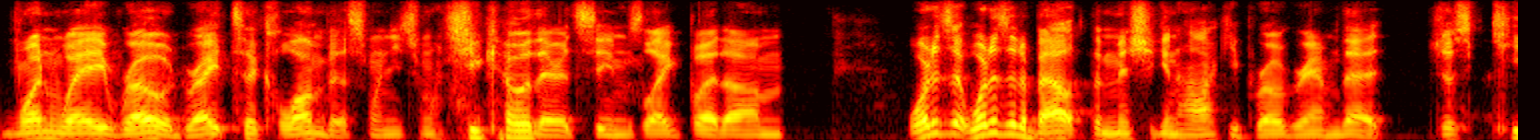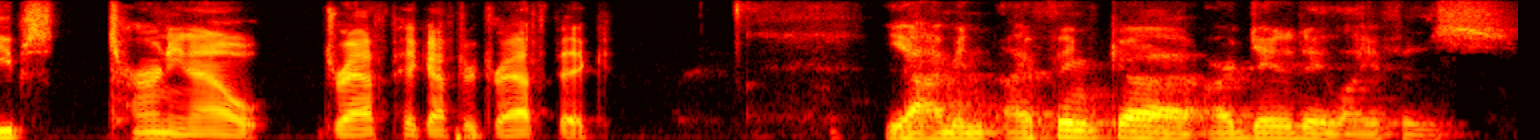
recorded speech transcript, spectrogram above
one way road right to Columbus when you once you go there. It seems like, but um, what is it? What is it about the Michigan hockey program that just keeps turning out draft pick after draft pick? Yeah, I mean, I think uh, our day to day life is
